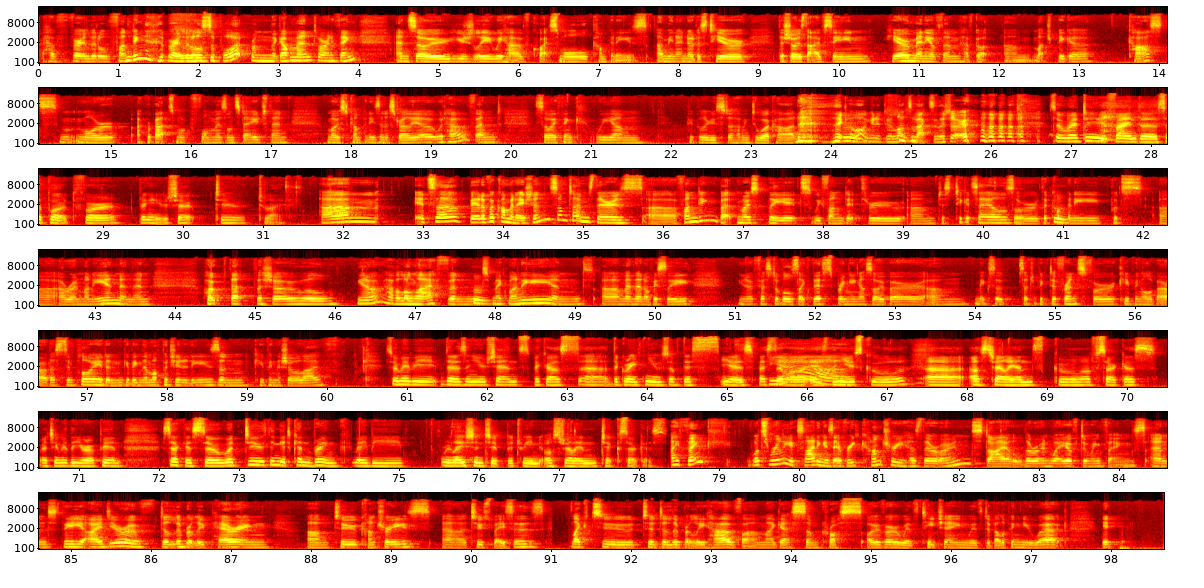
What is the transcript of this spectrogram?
have very little funding, very little support from the government or anything. And so usually we have quite small companies. I mean, I noticed here the shows that I've seen here, many of them have got um, much bigger casts, more acrobats, more performers on stage than most companies in Australia would have. And so I think we um, people are used to having to work hard. like, mm. oh, I'm going to do lots of acts in the show. so where do you find the support for bringing the show to to life? Um, it's a bit of a combination. Sometimes there is uh, funding, but mostly it's we fund it through um, just ticket sales, or the hmm. company mm. puts uh, our own money in, and then hope that the show will, you know, have a long life and mm. make money, and um, and then obviously you know, festivals like this bringing us over um, makes a, such a big difference for keeping all of our artists employed and giving them opportunities and keeping the show alive. So maybe there's a new chance because uh, the great news of this year's festival yeah. is the new school, uh, Australian School of Circus, matching with the European circus. So what do you think it can bring? Maybe relationship between Australian Czech circus? I think What's really exciting is every country has their own style, their own way of doing things. And the idea of deliberately pairing um, two countries, uh, two spaces, like to to deliberately have, um, I guess, some crossover with teaching, with developing new work. It,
